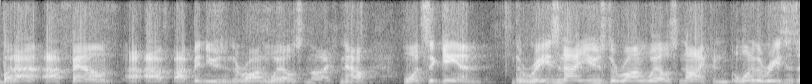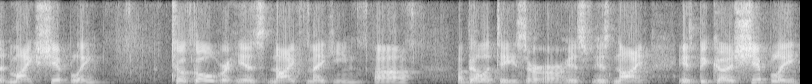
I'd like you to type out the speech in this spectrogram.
But I, I found, I, I've, been using the Ron Wells knife. Now, once again, the reason I use the Ron Wells knife, and one of the reasons that Mike Shipley took over his knife making uh, abilities or, or his, his knife, is because Shipley,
